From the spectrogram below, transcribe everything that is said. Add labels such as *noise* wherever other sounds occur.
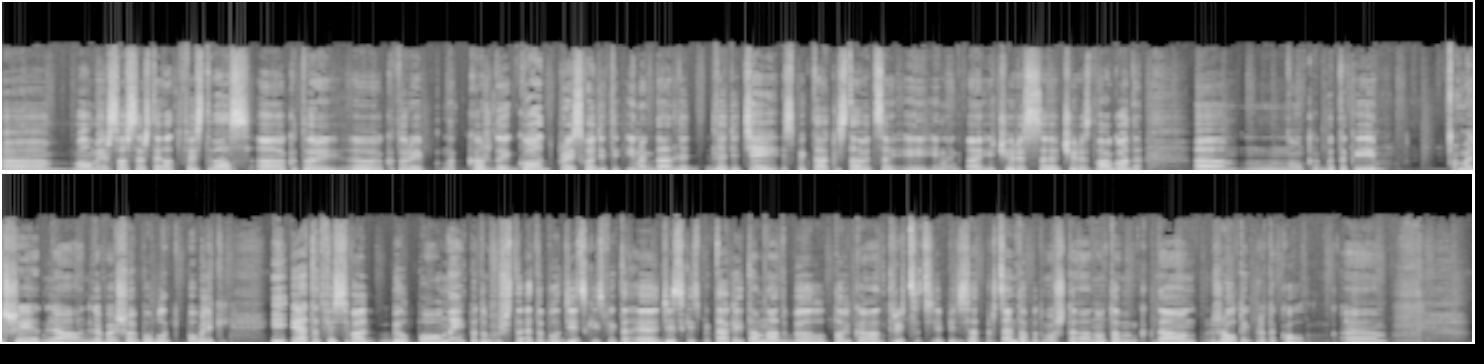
Валмейрс Вассарс театр фестиваль, который, который каждый год происходит, иногда для, для детей. Спектакль ставится, и, и, и через, через два года. Ну, как бы такие большие для, для большой публики, публики. И этот фестиваль был полный, потому *laughs* что это был детский спектакль, э, детский спектакль и там надо было только 30 или 50 процентов, потому что, ну, там, когда он желтый протокол. Э,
